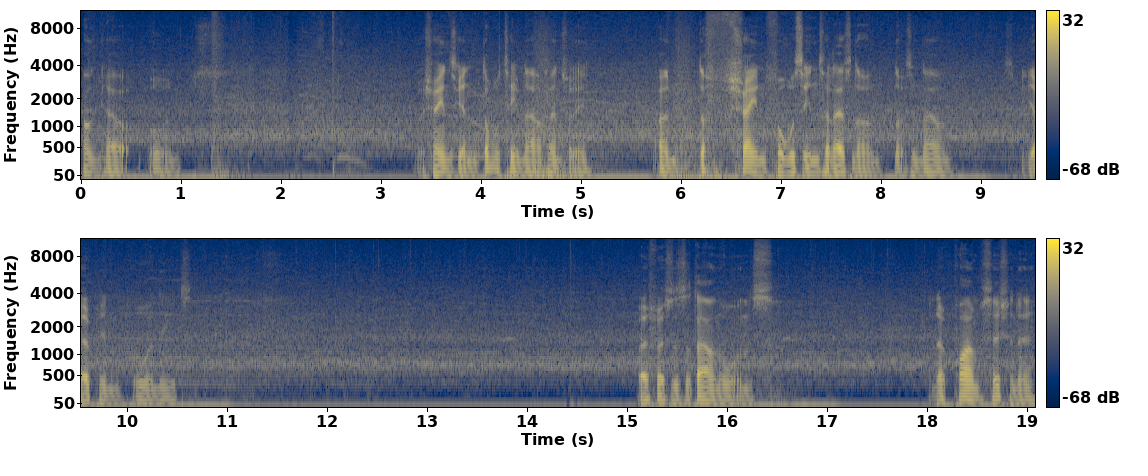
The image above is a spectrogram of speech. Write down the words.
punk out Orton. But Shane's getting double teamed now essentially, and the Shane falls into Lesnar and knocks him down. It's the opening Orton needs. Both wrestlers are down. Orton's in a prime position here.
